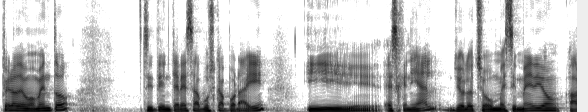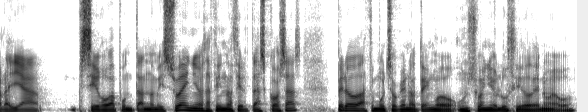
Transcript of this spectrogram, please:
Pero de momento, si te interesa, busca por ahí y es genial. Yo lo he hecho un mes y medio, ahora ya sigo apuntando mis sueños, haciendo ciertas cosas, pero hace mucho que no tengo un sueño lúcido de nuevo.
